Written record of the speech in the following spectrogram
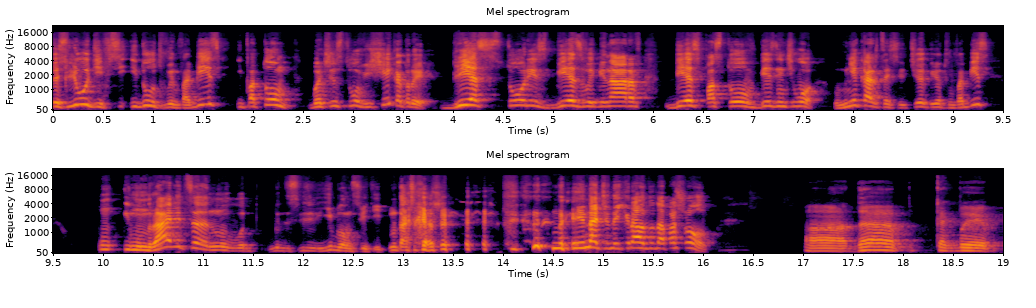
То есть люди все идут в инфобиз, и потом большинство вещей, которые без сторис, без вебинаров, без постов, без ничего. Мне кажется, если человек идет в инфобиз, ему нравится, ну, вот, еблом светить, ну, так скажем. Иначе нахера он туда пошел? А, да, как бы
